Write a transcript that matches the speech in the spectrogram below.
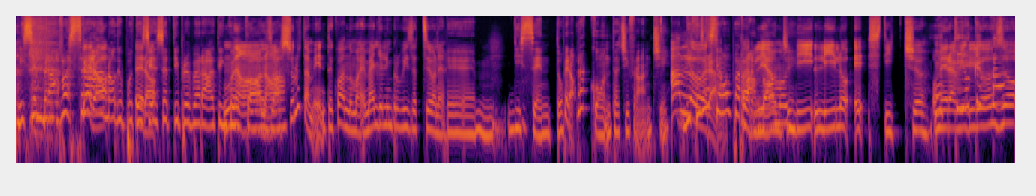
Mi sembrava strano Però- che potessi però- esserti preparati in No, qualcosa. no, assolutamente. Quando mai? Meglio l'improvvisazione. Ehm, dissento. Però raccontaci, Franci. di Allora, cosa stiamo parlando parliamo oggi? di Lilo e Stitch, Oddio, meraviglioso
